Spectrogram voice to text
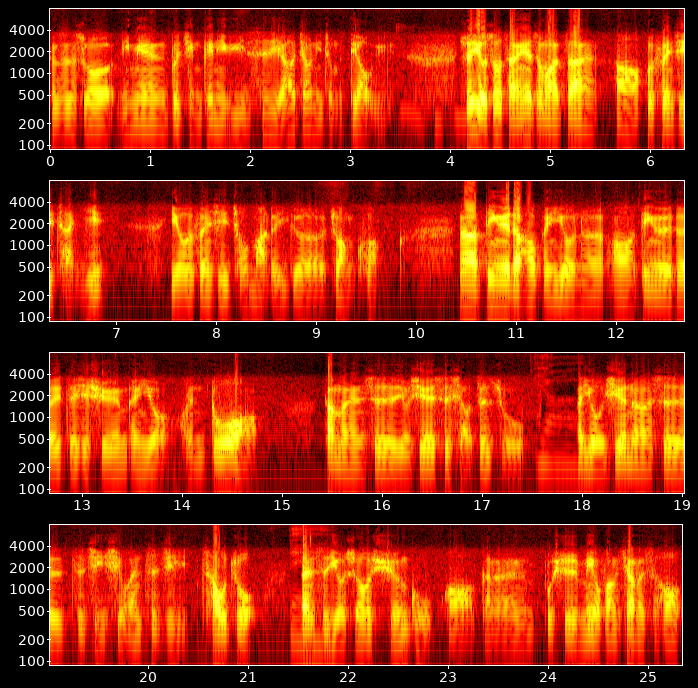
就是说里面不仅给你鱼吃，也要教你怎么钓鱼。所以有时候产业筹码站啊，会分析产业，也会分析筹码的一个状况。那订阅的好朋友呢，啊，订阅的这些学员朋友很多哦，他们是有些是小资族，那有些呢是自己喜欢自己操作，对但是有时候选股哦，可能不是没有方向的时候，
